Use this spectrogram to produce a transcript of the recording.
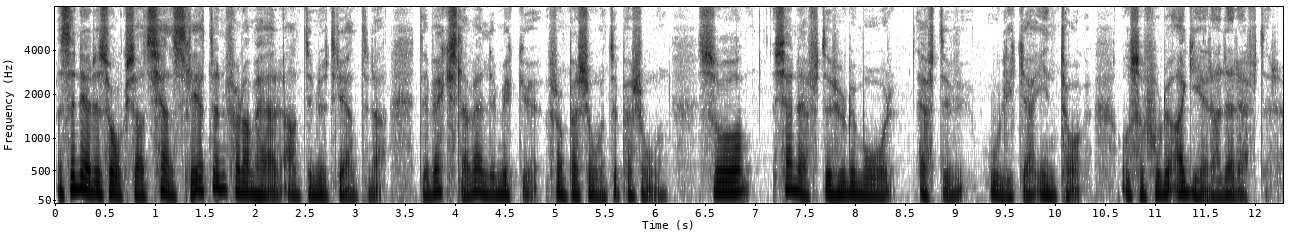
Men sen är det så också att känsligheten för de här antinutrienterna det växlar väldigt mycket från person till person. Så känn efter hur du mår efter olika intag och så får du agera därefter.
